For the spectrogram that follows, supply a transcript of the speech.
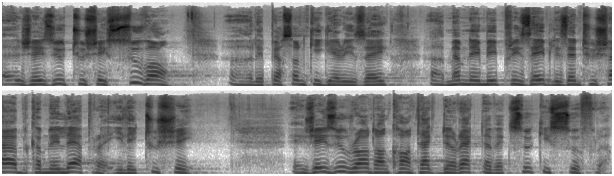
Euh, Jésus touchait souvent euh, les personnes qui guérissaient, même les méprisés, les intouchables comme les lèpres, il les touchait. Jésus rentre en contact direct avec ceux qui souffrent.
